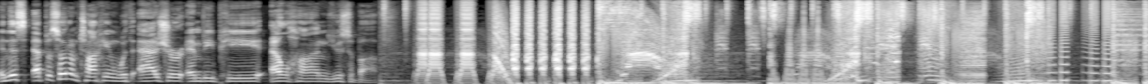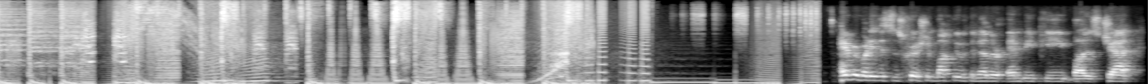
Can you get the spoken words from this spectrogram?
In this episode, I'm talking with Azure MVP Elkhan Yusubov. Hey, everybody, this is Christian Buckley with another MVP Buzz Chat.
